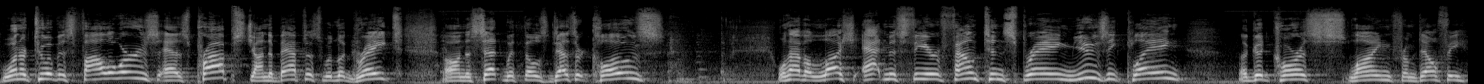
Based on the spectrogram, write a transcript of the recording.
one or two of his followers as props. John the Baptist would look great on the set with those desert clothes. We'll have a lush atmosphere, fountain spraying, music playing, a good chorus line from Delphi,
